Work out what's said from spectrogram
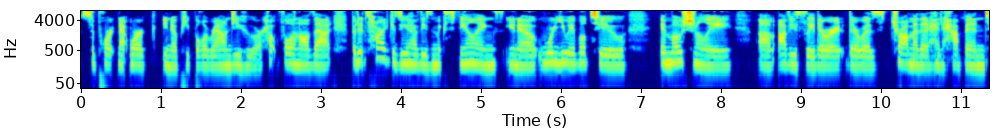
support network, you know, people around you who are helpful and all that, but it's hard because you have these mixed feelings. You know, were you able to emotionally? Um, obviously, there were there was trauma that had happened.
